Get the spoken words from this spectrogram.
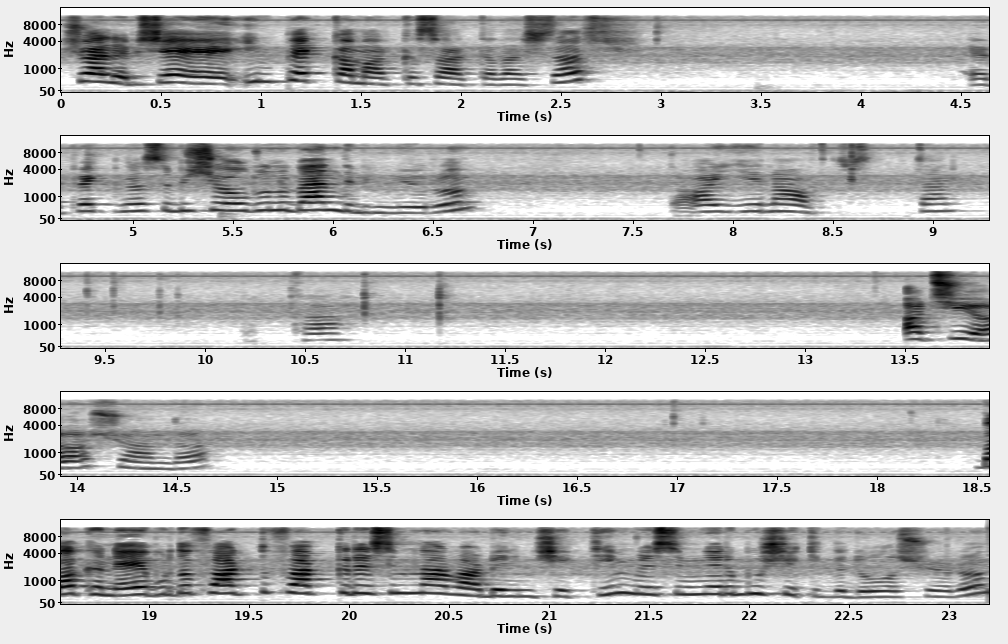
Şöyle bir şey. E, Impekka markası arkadaşlar. E, pek nasıl bir şey olduğunu ben de bilmiyorum. Daha yeni aldık zaten. Açıyor şu anda. Bakın e, burada farklı farklı resimler var benim çektiğim. Resimleri bu şekilde dolaşıyorum.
